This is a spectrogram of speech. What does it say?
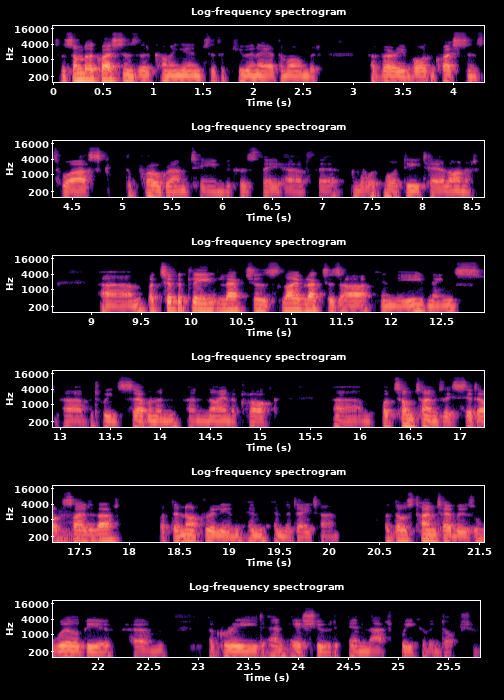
So some of the questions that are coming into the Q&A at the moment are very important questions to ask the program team because they have more, more detail on it. Um, but typically lectures, live lectures are in the evenings uh, between seven and, and nine o'clock. Um, but sometimes they sit outside of that but they're not really in, in, in the daytime. But those timetables will be um, agreed and issued in that week of induction.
